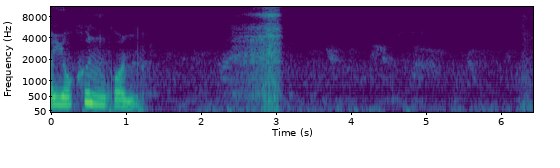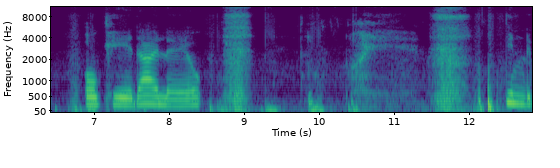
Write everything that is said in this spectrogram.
เอายกขึ้นก่อน โอเคได้แล้ว กินดี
